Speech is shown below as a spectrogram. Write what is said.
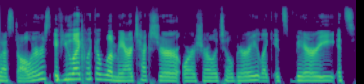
us dollars if you like like a la mer texture or a charlotte tilbury like it's very it's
